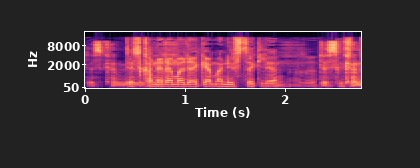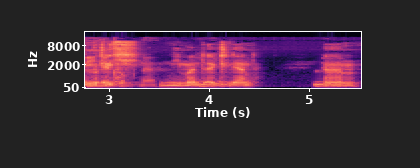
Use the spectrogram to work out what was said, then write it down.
das kann mir Das kann nicht einmal der Germanist erklären. Also, das kann B wirklich herkommt, ne. niemand Mhm. erklären. Ähm,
